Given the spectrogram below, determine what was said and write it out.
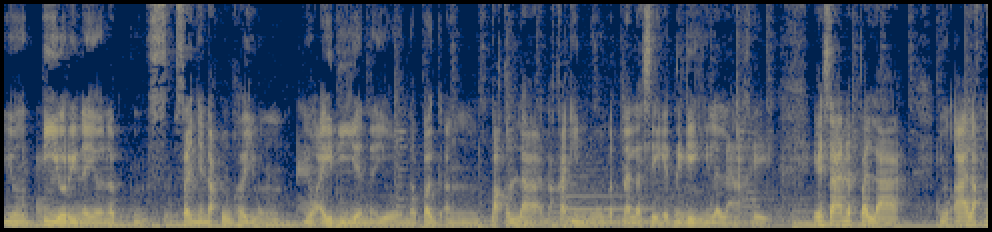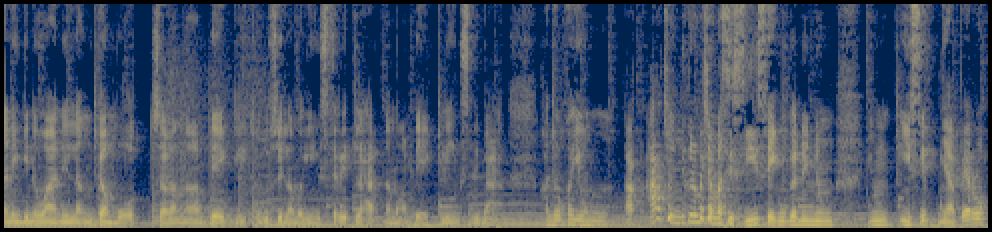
yung theory na yon at saan niya nakuha yung yung idea na yon na pag ang bakla nakainom at nalasing at nagiging lalaki. Eh sana pala yung alak na rin ginawa nilang gamot sa mga backlinks kung gusto nilang maging straight lahat ng mga backlinks, di ba? Kaloka yung, actually, hindi ko naman siya masisisi kung ganun yung, yung isip niya, pero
